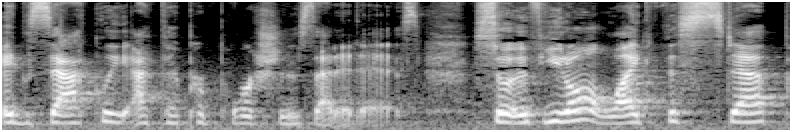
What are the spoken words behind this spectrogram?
exactly at the proportions that it is. So if you don't like the step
